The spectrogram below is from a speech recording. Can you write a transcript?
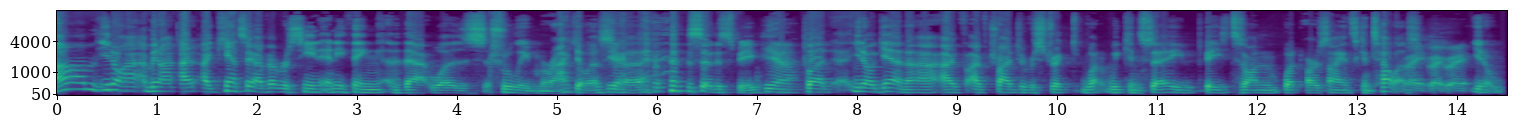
Um, you know, I, I mean, I, I- can't say I've ever seen anything that was truly miraculous, Yeah. uh, so to speak. Yeah. But uh, you know, again, I, I've I've tried to restrict what we can say based on what our science can tell us. Right, right, right. You know,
